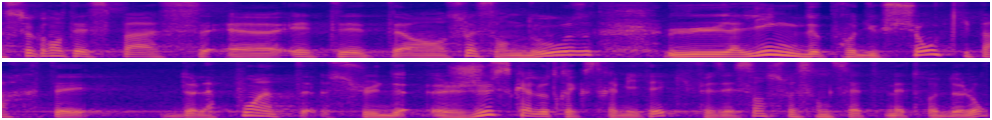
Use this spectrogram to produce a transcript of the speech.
Ce grand espace euh, était en 72 la ligne de production qui partait de la pointe sud jusqu'à l'autre extrémité, qui faisait 167 mètres de long.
